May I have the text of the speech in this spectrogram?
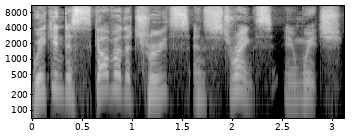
we can discover the truths and strengths in which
